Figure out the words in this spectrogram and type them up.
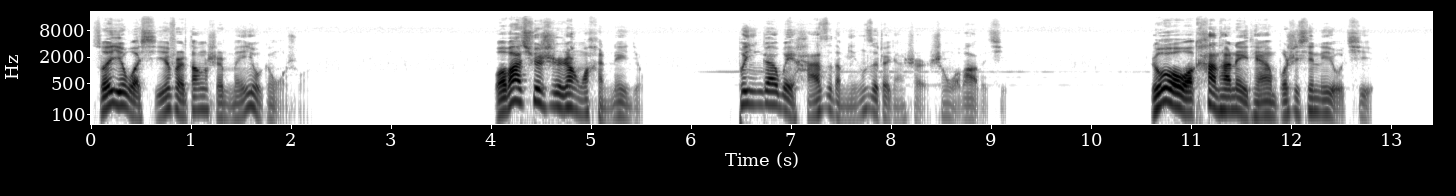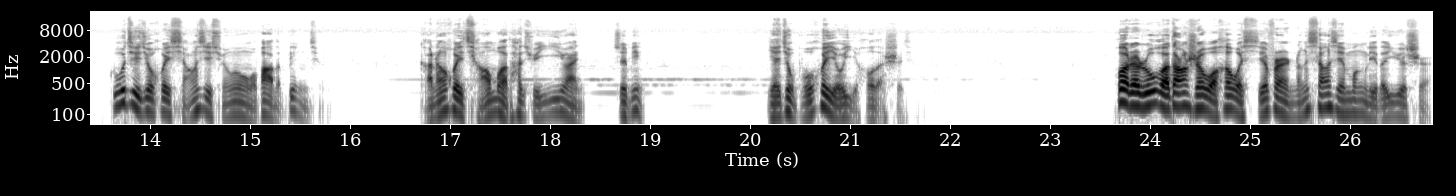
所以我媳妇儿当时没有跟我说。我爸去世让我很内疚，不应该为孩子的名字这件事儿生我爸的气。如果我看他那天不是心里有气，估计就会详细询问我爸的病情，可能会强迫他去医院治病，也就不会有以后的事情。或者，如果当时我和我媳妇儿能相信梦里的预示，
